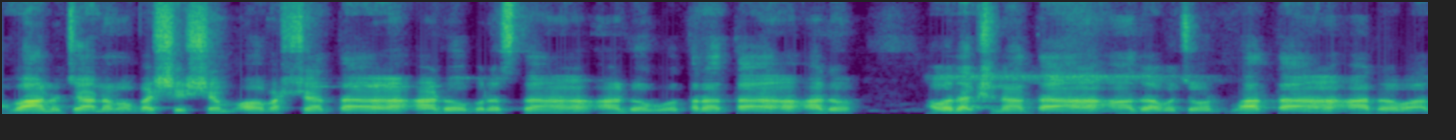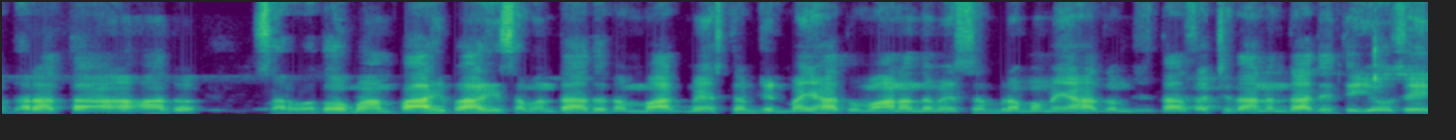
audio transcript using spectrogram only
अवानुचानमवशिष्यम् अवश्यता अडो पुरस्ता अडो भूतरता अडो अवदक्षिणाता अदवचोर्ध्वाता अदवधरता अद सर्वतो माँ पाहि पाहि समन्तात् तं वाग्मेस्तं चिन्मयः त्वम् आनन्दमेस्तं ब्रह्ममयः त्वं चिता सच्चिदानन्दादित्ययोसि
